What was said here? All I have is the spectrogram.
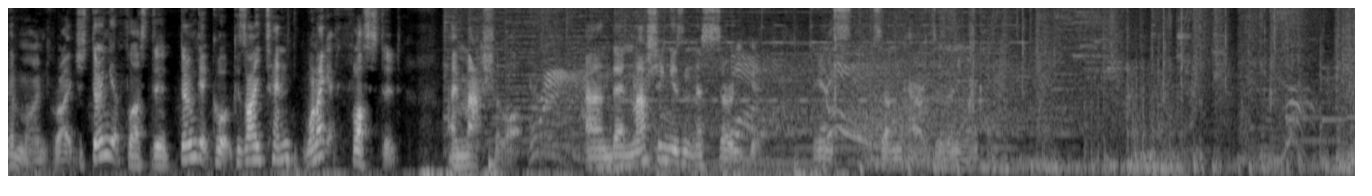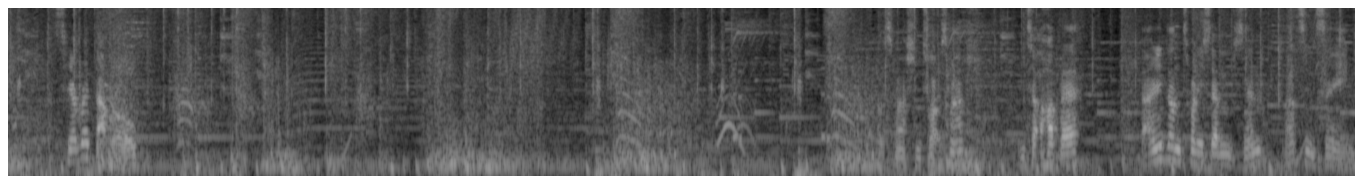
never mind. Right, just don't get flustered. Don't get caught because I tend when I get flustered, I mash a lot, and then mashing isn't necessarily good against certain characters anyway. See, I read that roll. Up smash and top smash into up air. That only done 27%. That's insane.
